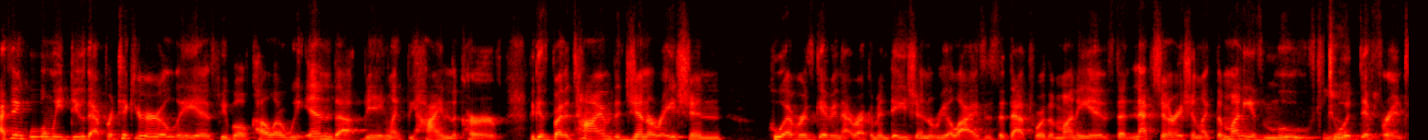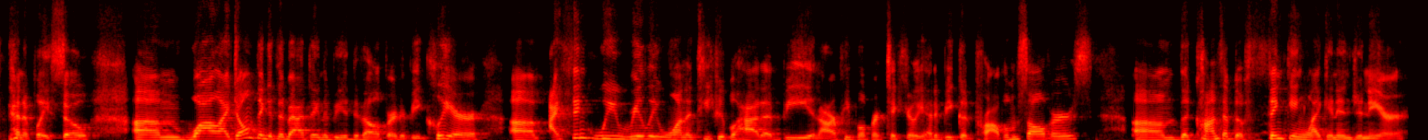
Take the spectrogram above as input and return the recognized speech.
I think when we do that, particularly as people of color, we end up being like behind the curve because by the time the generation whoever is giving that recommendation realizes that that's where the money is that next generation like the money is moved to yeah. a different kind of place. So um, while i don't think it's a bad thing to be a developer to be clear um, i think we really want to teach people how to be and our people particularly how to be good problem solvers. Um, the concept of thinking like an engineer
